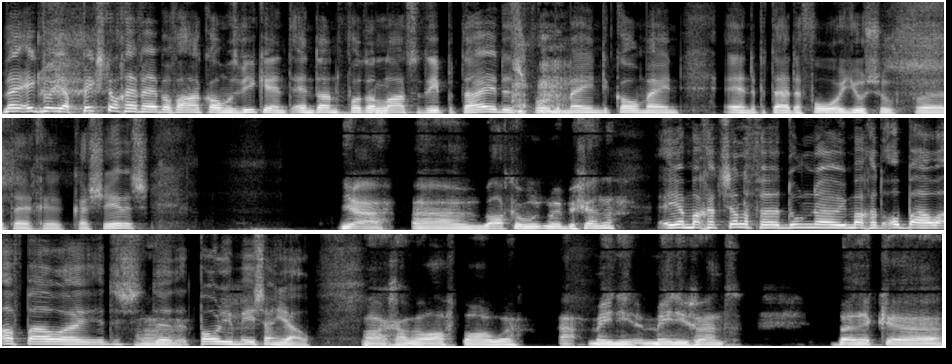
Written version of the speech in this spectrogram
Nee, ik wil jouw picks nog even hebben voor aankomend weekend. En dan voor de laatste drie partijen. Dus voor de main, de co-main en de partij daarvoor, Yusuf eh, tegen Caceres. Ja, eh, welke moet ik mee beginnen? Je mag het zelf eh, doen. eh, je mag het opbouwen, afbouwen. Het, is, de, het podium is aan jou. Nou, gaan we wel afbouwen. Ja, main, e- main event ben ik, eh,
